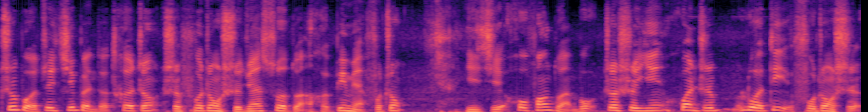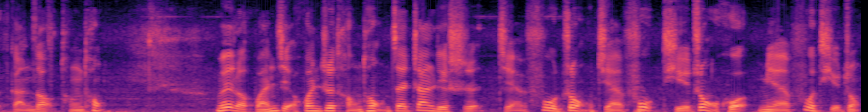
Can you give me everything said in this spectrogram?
支跛最基本的特征是负重时间缩短和避免负重。以及后方短部，这是因患肢落地负重时感到疼痛。为了缓解患肢疼痛，在站立时减负重、减负体重或免负体重。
